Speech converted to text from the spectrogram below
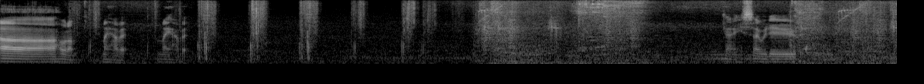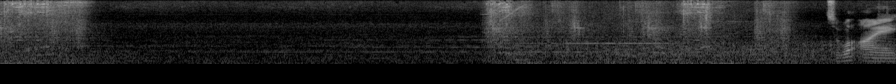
Uh, hold on. May have it. May have it. Okay, so we do... So what I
